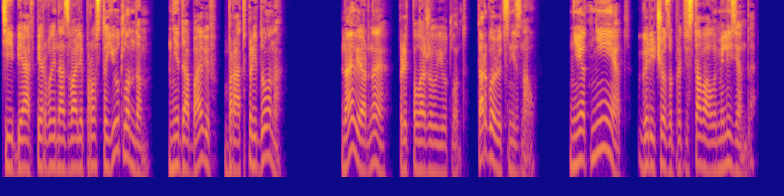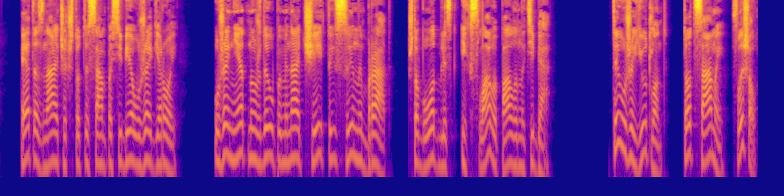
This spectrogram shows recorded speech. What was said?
«Тебя впервые назвали просто Ютландом, не добавив «брат Придона». «Наверное», — предположил Ютланд. Торговец не знал. «Нет-нет», — горячо запротестовала Мелизенда. «Это значит, что ты сам по себе уже герой. Уже нет нужды упоминать, чей ты сын и брат, чтобы отблеск их славы пал на тебя. Ты уже Ютланд, тот самый, слышал?»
